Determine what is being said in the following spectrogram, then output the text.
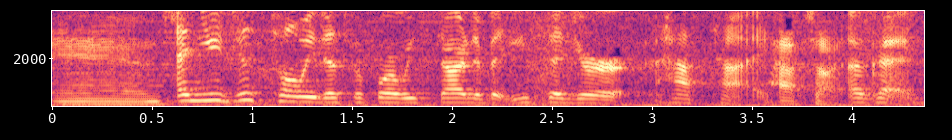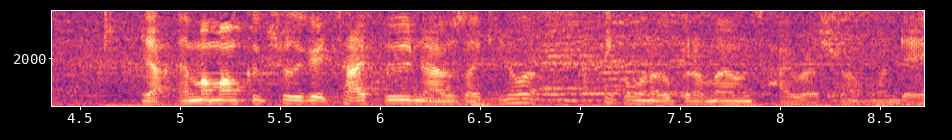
and And you just told me this before we started, but you said you're half Thai. Half Thai. Okay. yeah, and my mom cooks really great Thai food, and I was like, you know what? I think I want to open up my own Thai restaurant one day.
